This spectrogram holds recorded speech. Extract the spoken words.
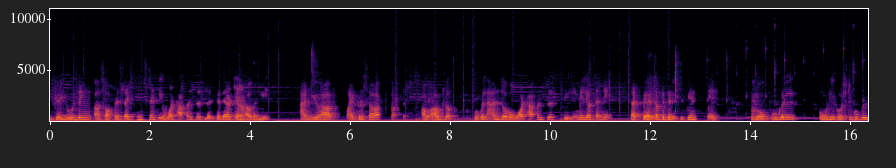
if you're using uh, software like Instantly, what happens is, let's say there are 10,000 yeah. leads and you have Microsoft Outlook, Google, and Zoho. What happens is the email you're sending that pairs up with the recipient's email. Mm-hmm. So Google only goes to Google,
